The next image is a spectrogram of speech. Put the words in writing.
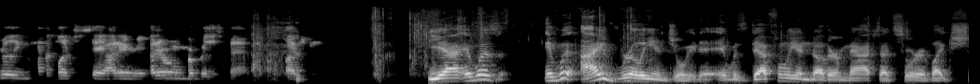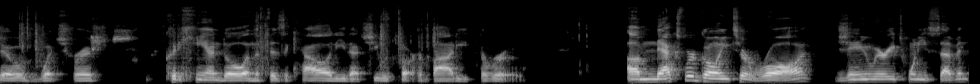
really have much to say. I didn't, I don't remember this match. Yeah, it was. It was. I really enjoyed it. It was definitely another match that sort of like showed what Trish could handle and the physicality that she would put her body through. Um, next, we're going to Raw, January 27th,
